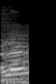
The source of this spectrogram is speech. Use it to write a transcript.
Hello?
